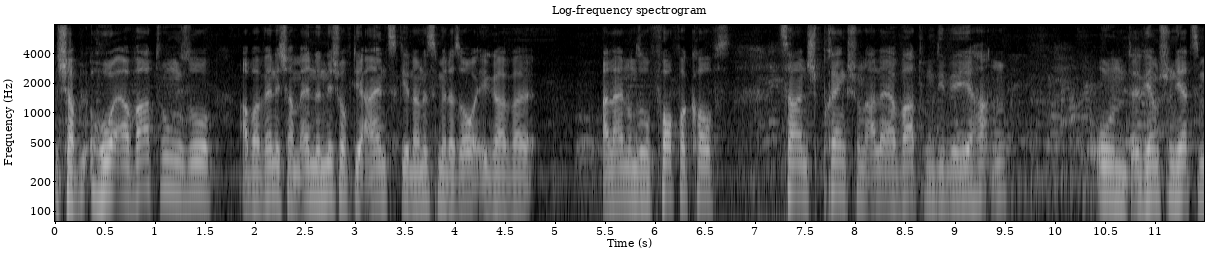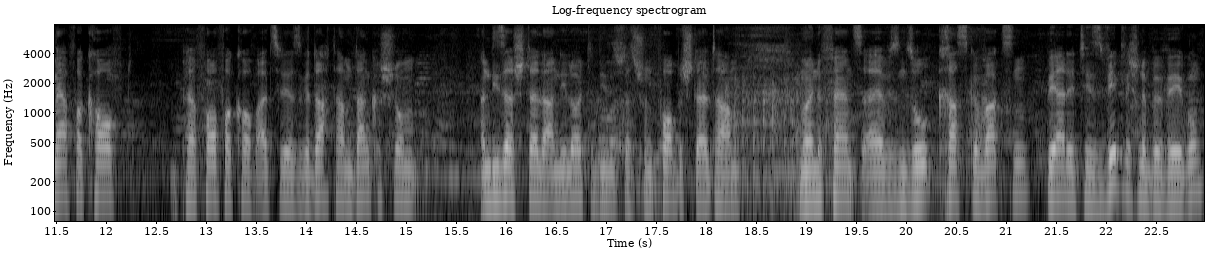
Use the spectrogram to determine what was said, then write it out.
Ich habe hohe Erwartungen so, aber wenn ich am Ende nicht auf die Eins gehe, dann ist mir das auch egal, weil allein unsere Vorverkaufszahlen sprengen schon alle Erwartungen, die wir hier hatten. Und äh, wir haben schon jetzt mehr verkauft per Vorverkauf, als wir es gedacht haben. Danke schon an dieser Stelle an die Leute, die sich das schon vorbestellt haben. Meine Fans, äh, wir sind so krass gewachsen. BRDT ist wirklich eine Bewegung.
